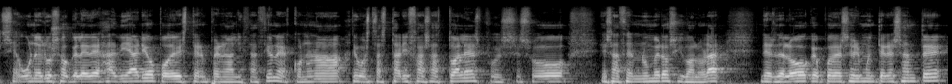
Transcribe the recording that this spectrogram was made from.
según el uso que le deja a diario podéis tener penalizaciones. Con una de vuestras tarifas actuales, pues eso es hacer números y valorar. Desde luego que puede ser muy interesante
